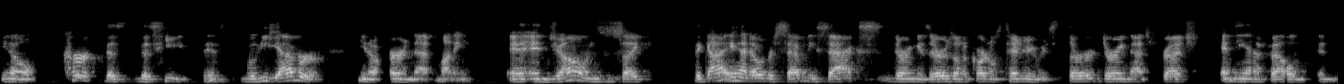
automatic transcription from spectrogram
you know, Kirk does does he is, will he ever you know earn that money? And, and Jones is like the guy had over 70 sacks during his Arizona Cardinals tenure. He was third during that stretch in the NFL in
